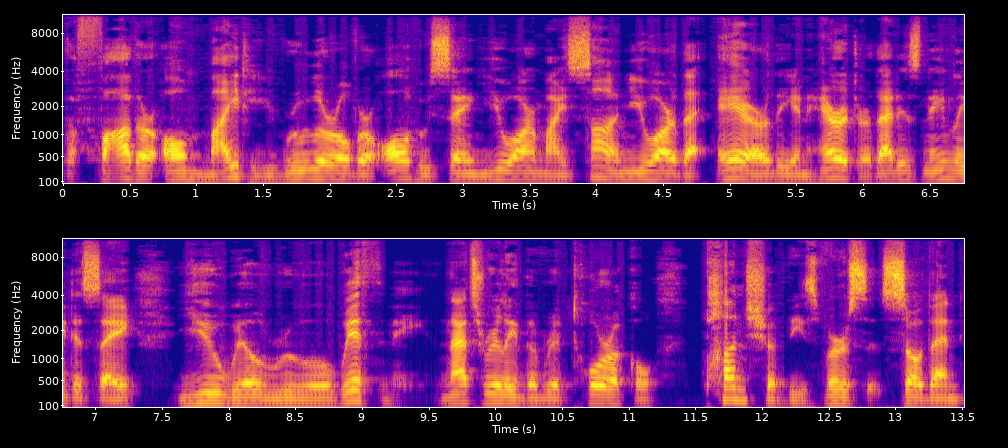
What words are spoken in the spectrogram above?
the Father Almighty, ruler over all, who's saying, You are my son, you are the heir, the inheritor. That is, namely, to say, You will rule with me. And that's really the rhetorical punch of these verses. So then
